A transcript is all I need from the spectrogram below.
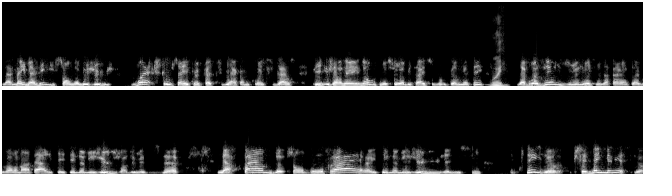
la même année, ils sont nommés juges. Moi, je trouve ça un peu fatigant comme coïncidence. Puis j'en ai un autre, M. Robitaille, si vous me permettez. Oui. La voisine du ministre des Affaires intergouvernementales qui a été nommée juge en 2019, la femme de son beau-frère a été nommée juge, elle aussi. Écoutez, là, c'est le même ministre, là.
